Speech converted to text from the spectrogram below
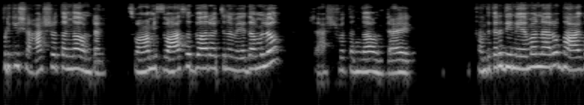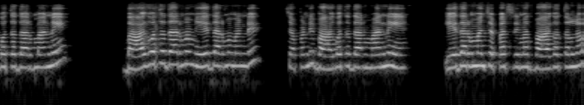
ఇప్పటికీ శాశ్వతంగా ఉంటాయి. స్వామి శ్వాస ద్వారా వచ్చిన వేదములు శాశ్వతంగా ఉంటాయి. అందుకని దీన్ని ఏమన్నారు? భాగవత ధర్మాన్ని భాగవత ధర్మం ఏ ధర్మం అండి? చెప్పండి భాగవత ధర్మాన్ని ఏ ధర్మం అని చెప్పారు శ్రీమద్ భాగవతంలో?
